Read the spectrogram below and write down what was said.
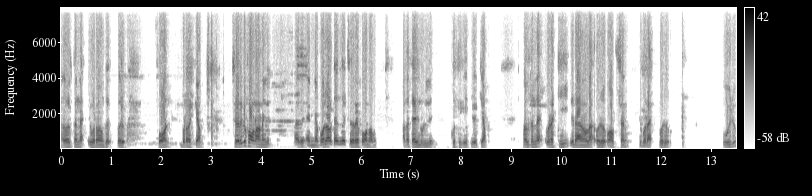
അതുപോലെ തന്നെ ഇവിടെ നമുക്ക് ഒരു ഫോൺ ഇവിടെ വെക്കാം. ചെറിയൊരു ഫോണാണെങ്കിൽ അത് എന്നെ പോലെ ആൾക്കാർക്ക് ചെറിയ ഫോണാണ് അതൊക്കെ അതിന്റെ ഉള്ളിൽ കുത്തി കയറ്റി വെക്കാം. അതുപോലെ തന്നെ ഇവിടെ കീ ഇടാനുള്ള ഒരു ഓപ്ഷൻ ഇവിടെ ഒരു ഒരു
